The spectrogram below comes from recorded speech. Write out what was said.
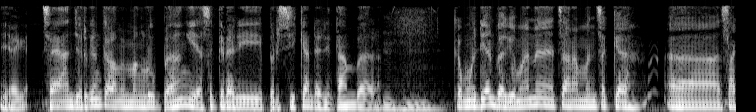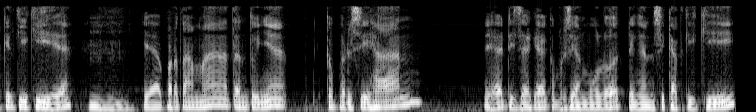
Ya, saya anjurkan kalau memang lubang ya segera dibersihkan dan ditambal. Mm -hmm. Kemudian bagaimana cara mencegah uh, sakit gigi ya? Mm -hmm. Ya, pertama tentunya kebersihan ya dijaga kebersihan mulut dengan sikat gigi.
